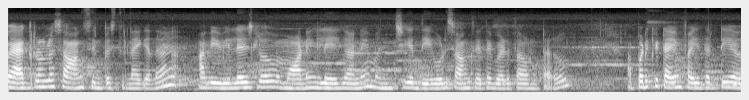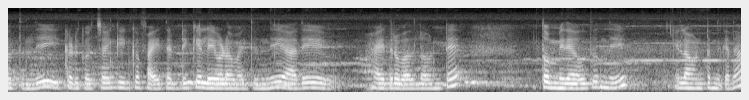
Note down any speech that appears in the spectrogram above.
బ్యాక్గ్రౌండ్లో సాంగ్స్ వినిపిస్తున్నాయి కదా అవి విలేజ్లో మార్నింగ్ లేగానే మంచిగా దేవుడి సాంగ్స్ అయితే పెడతా ఉంటారు. అప్పటికి టైం ఫైవ్ థర్టీ అవుతుంది ఇక్కడికి వచ్చాక ఇంకా ఫైవ్ థర్టీకే లేవడం అవుతుంది. అదే హైదరాబాద్లో ఉంటే తొమ్మిది అవుతుంది ఇలా ఉంటుంది కదా.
